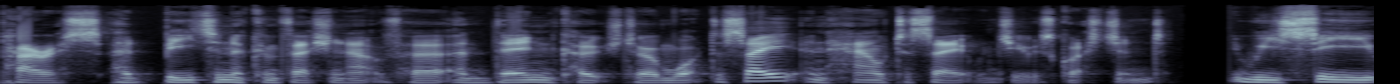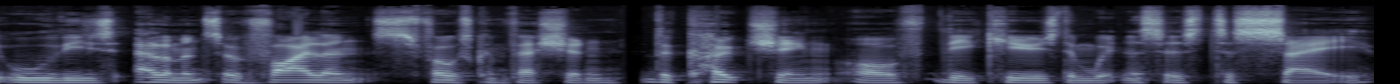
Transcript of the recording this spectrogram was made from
Parris had beaten a confession out of her and then coached her on what to say and how to say it when she was questioned we see all these elements of violence, false confession, the coaching of the accused and witnesses to say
